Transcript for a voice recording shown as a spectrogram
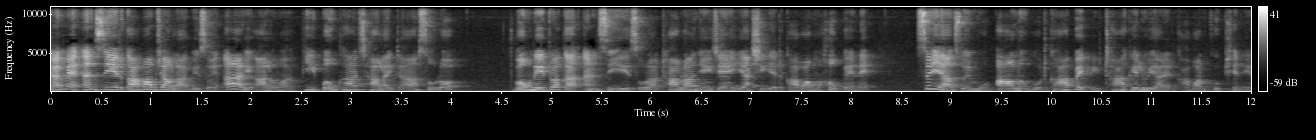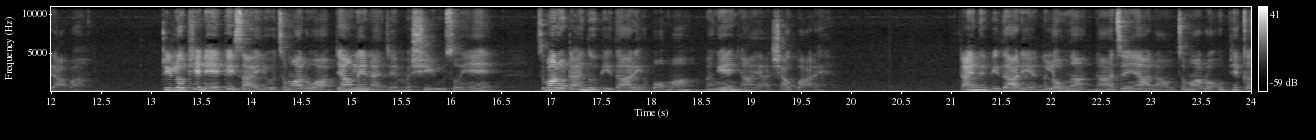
ဒါပေမဲ့ NCA တကားပေါက်ရောက်လာပြီဆိုရင်အဲ့ဒါတွေအားလုံးကပြည်ပုံခါချလိုက်တာဆိုတော့တပုံတွေအတွက်က NCA ဆိုတာထာဝရငြိမ်းချမ်းရရှိတဲ့တကားပေါက်မဟုတ်ပဲနဲ့စစ်ရာဆွေးမှုအားလုံးကိုတကားပိတ်ပြီးထားခဲ့လို့ရတဲ့တကားပေါက်တစ်ခုဖြစ်နေတာပါဒီလိုဖြစ်နေတဲ့ကိစ္စကြီးကိုကျမတို့ကပြောင်းလဲနိုင်ခြင်းမရှိဘူးဆိုရင်ကျမတို့တိုင်းသူပြည်သားတွေအပေါ်မှာမငဲ့ညာရရောက်ပါတယ်။တိုင်းသူပြည်သားတွေရဲ့နှလုံးသားနာကျင်ရတာကိုကျမတို့ဥပစ်က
